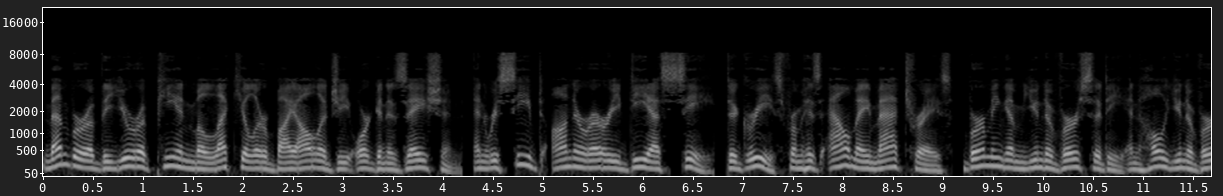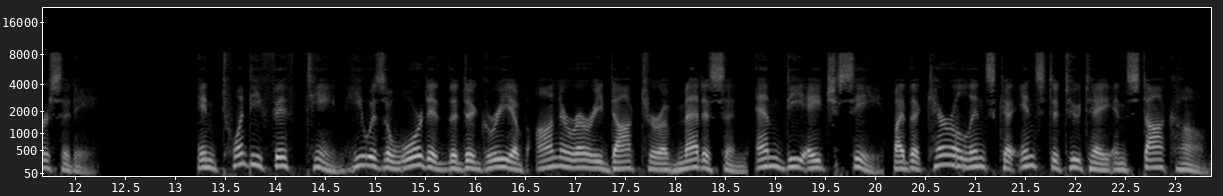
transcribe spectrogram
member of the European Molecular Biology Organization, and received honorary DSc, degrees from his alma matres, Birmingham University and Hull University. In 2015 he was awarded the degree of Honorary Doctor of Medicine MDHC by the Karolinska Institute in Stockholm.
